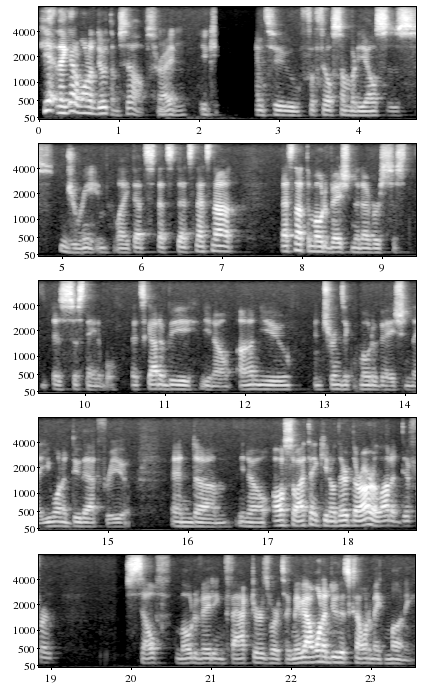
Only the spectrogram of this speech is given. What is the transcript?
Yeah, they got to want to do it themselves, right? Mm-hmm. You can't to fulfill somebody else's dream. Like that's that's that's that's not that's not the motivation that ever sus- is sustainable. It's got to be you know on you, intrinsic motivation that you want to do that for you. And um, you know, also I think you know there there are a lot of different self motivating factors where it's like maybe I want to do this because I want to make money,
